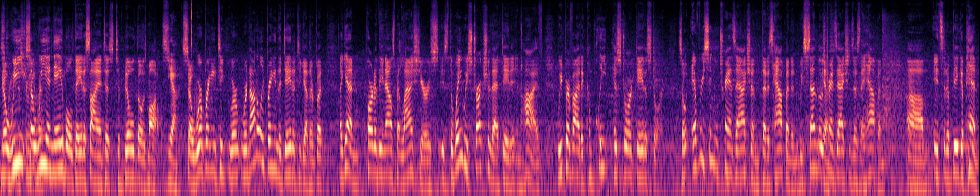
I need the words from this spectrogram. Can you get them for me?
no, we, so we enable data scientists to build those models. Yeah. So we're bringing, to, we're, we're not only bringing the data together, but again, part of the announcement last year is, is the way we structure that data in Hive, we provide a complete historic data store. So every single transaction that has happened, and we send those yes. transactions as they happen, um, it's at a big append.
